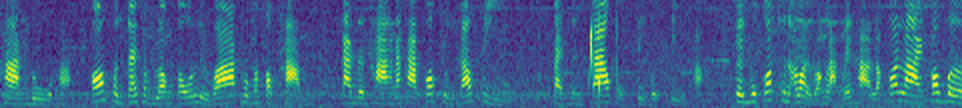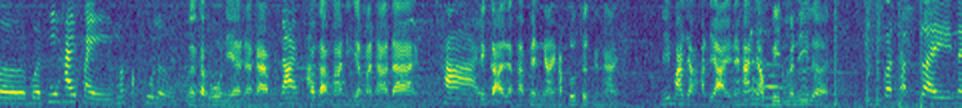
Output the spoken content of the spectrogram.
ทานดูค่ะ ก็สนใจสำรองโต๊ะหรือว่าโทรมาสอบถามการเดินทางนะคะ ก็ 0 9 4 8 1 9 6 4 6 4 ค่ะเฟซบุ๊กก็ชวนอร่อยวังหลังเลยค่ะ แล้วก็ไลน์ก็เบอร์เบอร์ที่ให้ไปเมื่อสักครู่เลย เมื่อสักครู่นี้นะครับได้ค่ะ ก็สามารถที่จะมาทานได้ใช่ พี่ไก่แล้วครับเป็นไงครับรู้สึกยังไง นี่มาจากหัดใหญ่นะฮะเนี่ยบินมานี่เลย ประทับใจใน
